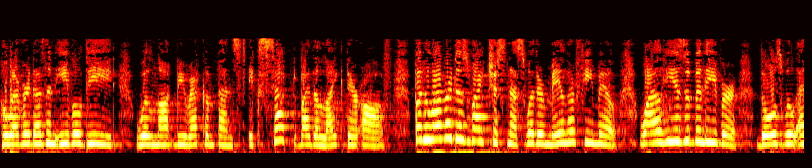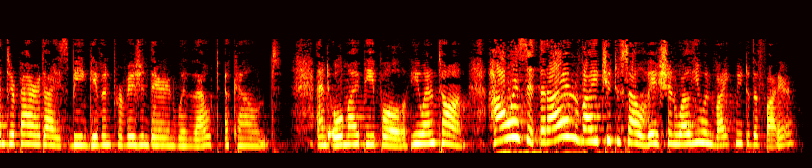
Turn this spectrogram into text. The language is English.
Whoever does an evil deed will not be recompensed except by the like thereof. But whoever does righteousness, whether male or female, while he is a believer, those will enter paradise, being given provision therein without account. And O my people, he went on, how is it that I invite you to salvation while you invite me to the fire?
